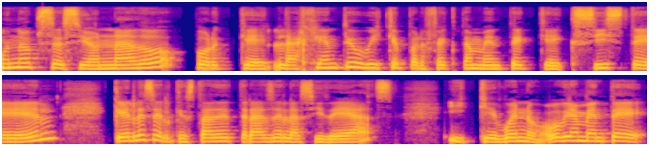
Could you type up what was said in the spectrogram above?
un obsesionado porque la gente ubique perfectamente que existe él, que él es el que está detrás de las ideas y que, bueno, obviamente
